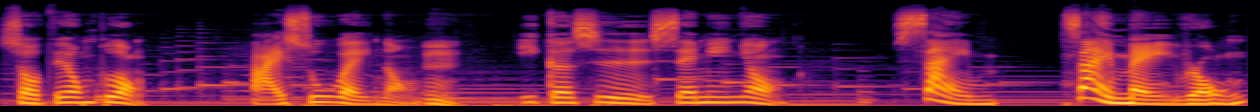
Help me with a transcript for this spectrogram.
Sauvignon Blanc 白苏维农，嗯，一个是 Semillon 赛赛美容。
